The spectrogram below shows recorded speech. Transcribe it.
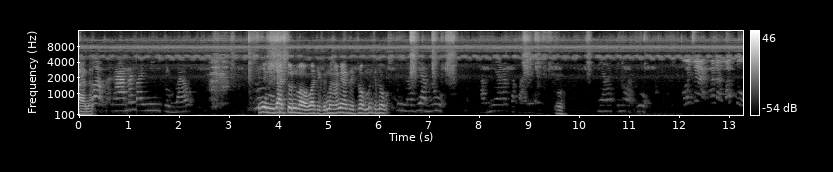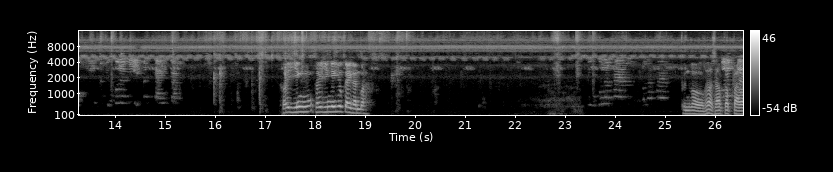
านนะว่าทามันไปมีกลุ่มแล้วได้ยินยายตุนบอกว่าสิขึ้นมาหาแม่สิล่มมันสิล่มขึ้นมาเยี่ยมลูกทำเมียแล้วก็ไปเลยอืมเมียแล้วก็นอนลูกเขายิงเขายิงยังอยู่ใกล้กันบ่ พิ่นบอกโทรศัพท์กับปลาไว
